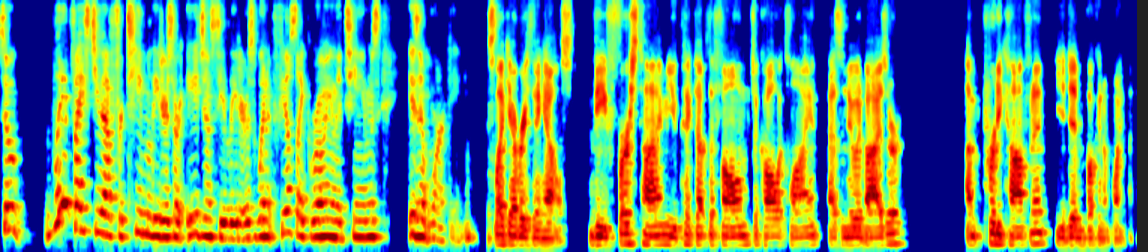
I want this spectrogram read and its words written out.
So, what advice do you have for team leaders or agency leaders when it feels like growing the teams isn't working? It's like everything else. The first time you picked up the phone to call a client as a new advisor, I'm pretty confident you didn't book an appointment,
